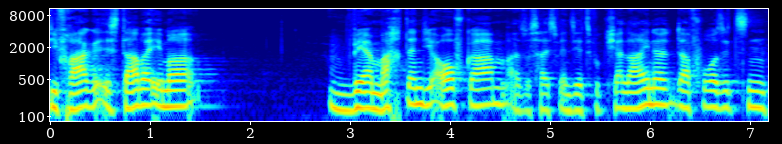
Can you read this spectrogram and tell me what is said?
Die Frage ist dabei immer, wer macht denn die Aufgaben? Also das heißt, wenn Sie jetzt wirklich alleine davor sitzen,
